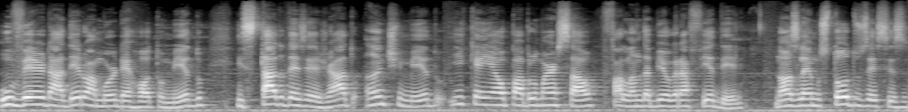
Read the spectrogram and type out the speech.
o verdadeiro amor derrota o medo, estado desejado, anti-medo e quem é o Pablo Marçal, falando da biografia dele. Nós lemos todos esses,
